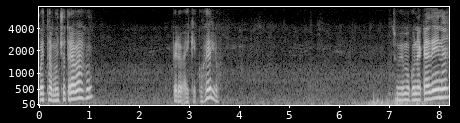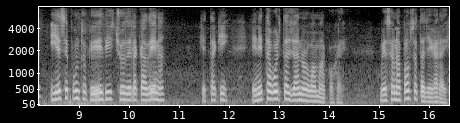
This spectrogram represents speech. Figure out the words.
Cuesta mucho trabajo, pero hay que cogerlo. Subimos con una cadena y ese punto que he dicho de la cadena que está aquí en esta vuelta ya no lo vamos a coger. Voy a hacer una pausa hasta llegar ahí.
